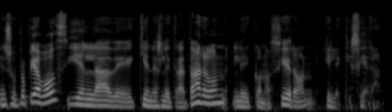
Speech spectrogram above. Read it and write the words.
en su propia voz y en la de quienes le trataron, le conocieron y le quisieron.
